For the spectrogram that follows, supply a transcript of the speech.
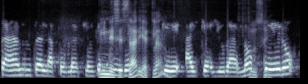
tanta la población que, Innecesaria, claro. que hay que ayudar, ¿no? Pues Pero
